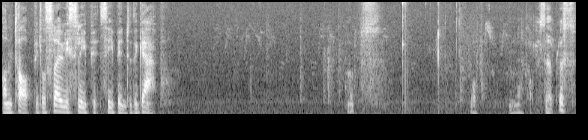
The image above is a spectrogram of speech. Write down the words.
on top, it'll slowly sleep it, seep into the gap. Oops. Mop up the surplus.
